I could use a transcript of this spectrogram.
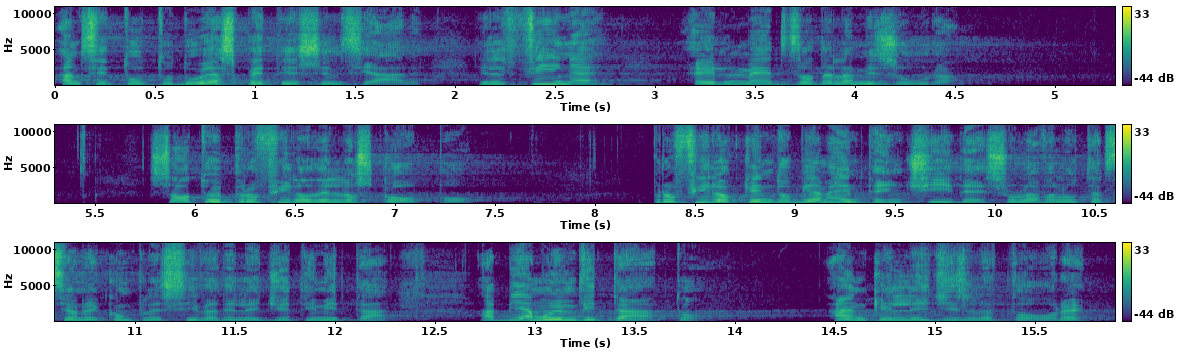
anzitutto due aspetti essenziali, il fine e il mezzo della misura. Sotto il profilo dello scopo, profilo che indubbiamente incide sulla valutazione complessiva di legittimità, abbiamo invitato anche il legislatore,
